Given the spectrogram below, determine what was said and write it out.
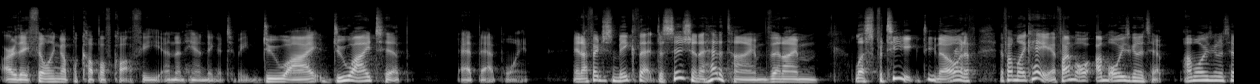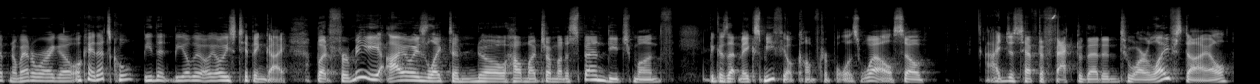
are they filling up a cup of coffee and then handing it to me? Do I do I tip at that point? And if I just make that decision ahead of time, then I'm less fatigued, you know. And if, if I'm like, hey, if I'm I'm always going to tip, I'm always going to tip no matter where I go. Okay, that's cool. Be that be the always tipping guy. But for me, I always like to know how much I'm going to spend each month because that makes me feel comfortable as well. So I just have to factor that into our lifestyle.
